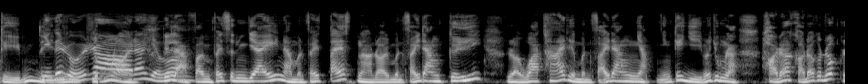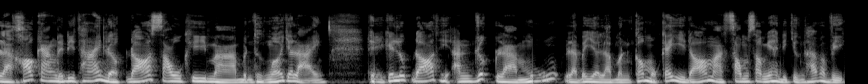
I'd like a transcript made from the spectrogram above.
kiểm những cái điểm. rủi Đúng ro rồi. đó dạ Tức là phải mình phải xin giấy nè mình phải test nè rồi mình phải đăng ký. Rồi qua Thái thì mình phải đăng nhập những cái gì. Nói chung là hồi đó hồi đó có rất là khó khăn để đi Thái. Đợt đó sau khi mà bình thường mới trở lại thì cái lúc đó thì anh rất là muốn là bây giờ là mình có một cái gì đó mà song song với hành thị trường Thái và Việt.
